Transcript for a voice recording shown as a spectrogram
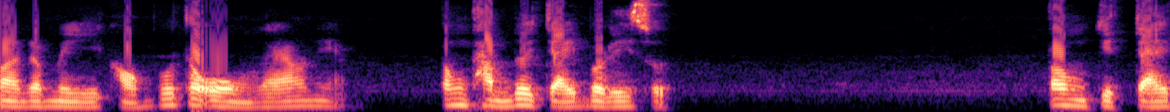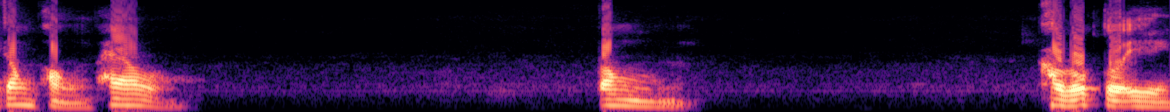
บารมีของพุทธองค์แล้วเนี่ย ต้องทำด้วยใจบริสุทธิ์ ต้องจิตใจต้องผ่องแผ้ว ต้องเคารพตัวเอง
